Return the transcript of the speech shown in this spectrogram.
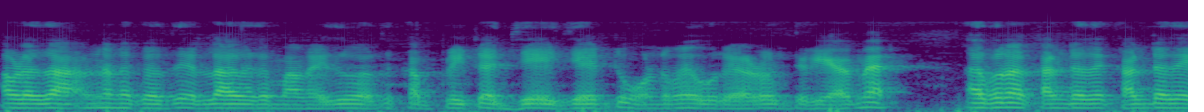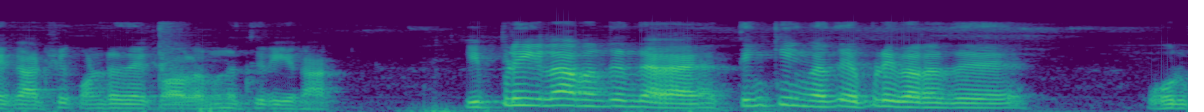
அவ்வளோதான் அண்ணனுக்கு வந்து எல்லா விதமான இதுவும் வந்து கம்ப்ளீட்டாக ஜே ஜேன்ட்டு ஒன்றுமே ஒரு இடம் தெரியாமல் அப்புறம் கண்டதை கண்டதை காட்சி கொண்டதை கோலம்னு திரிகிறான் இப்படிலாம் வந்து இந்த திங்கிங் வந்து எப்படி வர்றது? ஒரு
